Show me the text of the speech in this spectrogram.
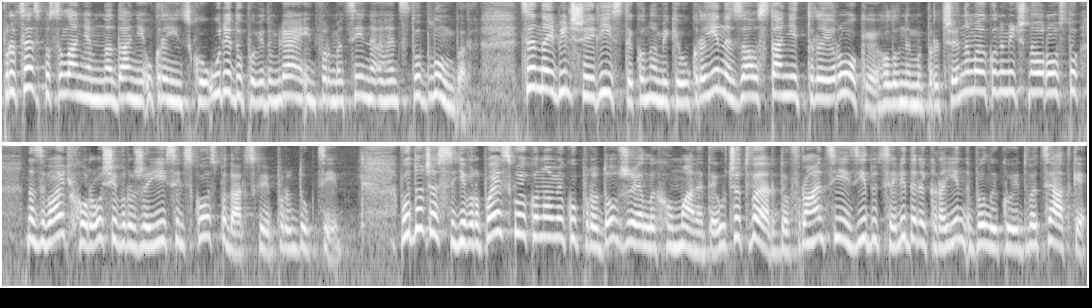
Про це з посиланням на дані українського уряду повідомляє інформаційне агентство Bloomberg. Це найбільший ріст економіки України за останні три роки. Головними причинами економічного росту називають хороші врожаї сільськогосподарської продукції. Водночас європейську економіку продовжує лихоманити. У четвер до Франції з'їдуться лідери країн Великої Двадцятки,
